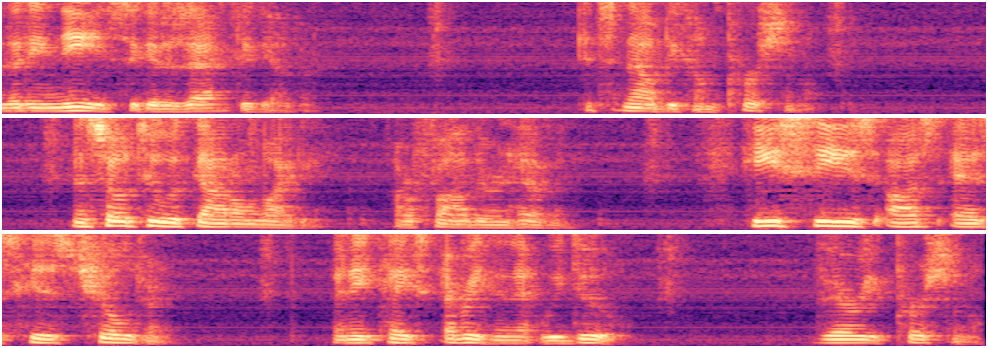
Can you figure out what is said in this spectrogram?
and that he needs to get his act together. It's now become personal. And so too with God Almighty, our Father in heaven. He sees us as his children, and he takes everything that we do very personal.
